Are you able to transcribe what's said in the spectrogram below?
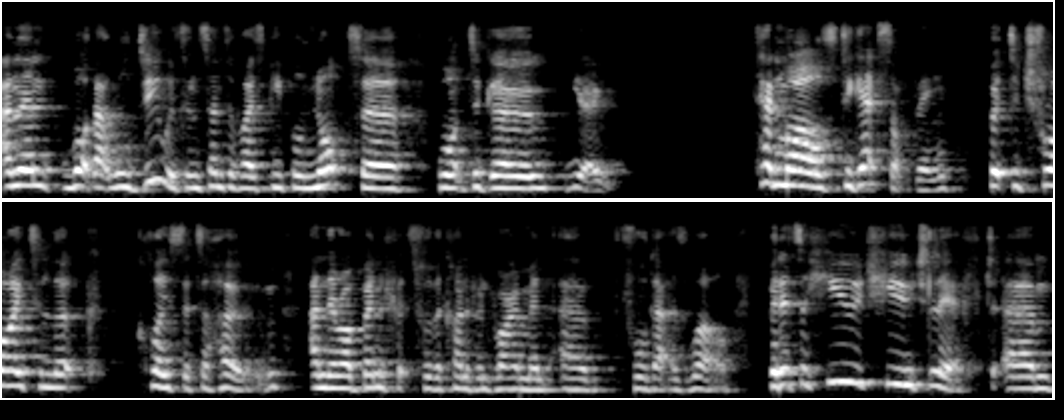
And then what that will do is incentivize people not to want to go, you know, 10 miles to get something, but to try to look closer to home and there are benefits for the kind of environment uh, for that as well but it's a huge huge lift um,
